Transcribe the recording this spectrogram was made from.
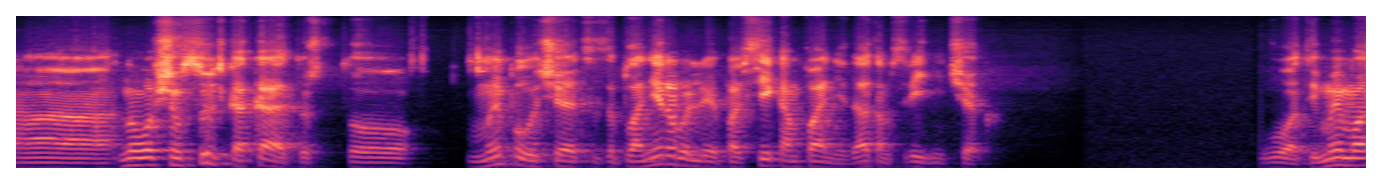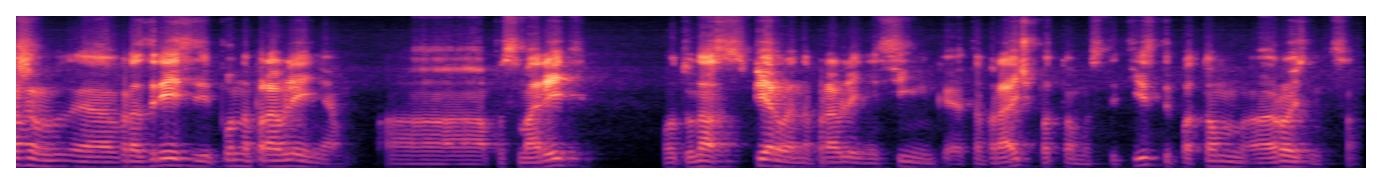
А, ну, в общем, суть какая, то, что мы, получается, запланировали по всей компании, да, там средний чек. Вот, и мы можем э, в разрезе по направлениям э, посмотреть. Вот у нас первое направление синенькое, это врач, потом эстетист, и потом э, розница.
